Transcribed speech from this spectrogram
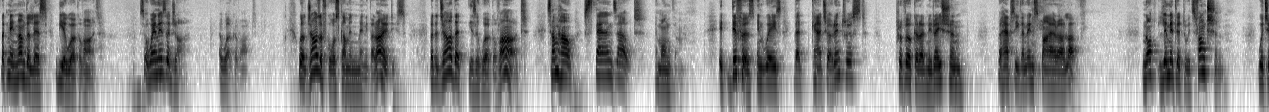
but may nonetheless be a work of art. So, when is a jar a work of art? Well, jars, of course, come in many varieties, but a jar that is a work of art somehow stands out among them. It differs in ways that catch our interest, provoke our admiration, perhaps even inspire our love. Not limited to its function, which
